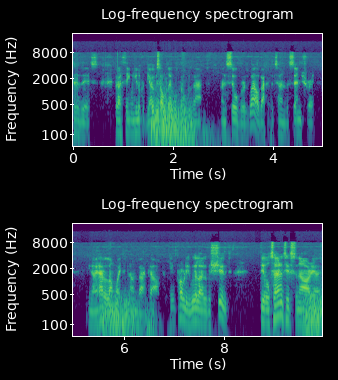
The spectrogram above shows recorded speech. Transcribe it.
this, but I think when you look at the oversold level gold was at and silver as well back at the turn of the century, you know, it had a long way to come back up. It probably will overshoot. The alternative scenario,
